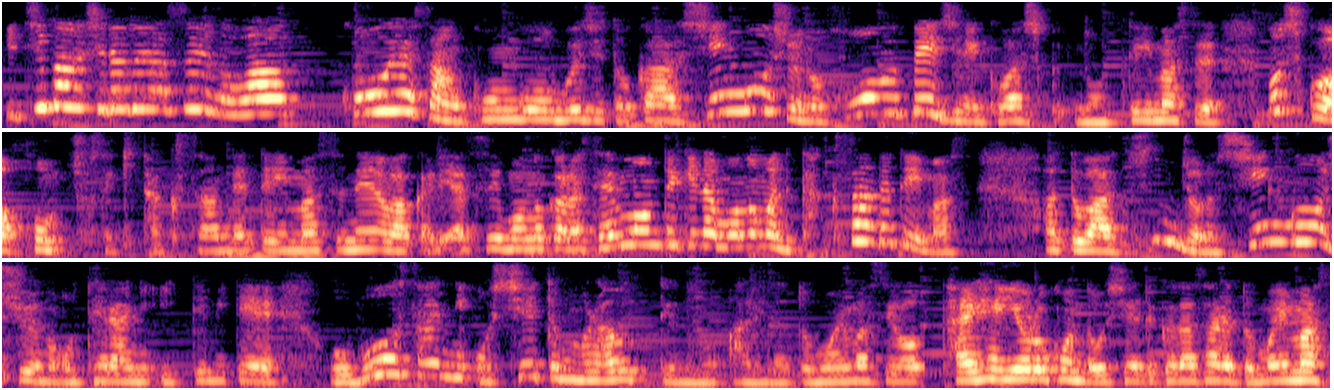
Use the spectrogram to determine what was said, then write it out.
一番調べやすいのは高野山金剛無事とか真言宗のホームページに詳しく載っています。もしくは本書籍たくさん出ていますね。わかりやすいものから専門的なものまでたくさん出ています。あとは近所の真言宗のお寺に行ってみてお坊さんに教えてもらうっていうのもありだと思いますよ。大変喜んで教えてくださると思います。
